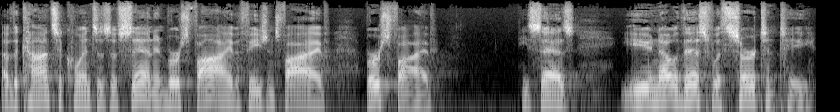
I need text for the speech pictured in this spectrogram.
of the consequences of sin. In verse 5, Ephesians 5, verse 5, he says, You know this with certainty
